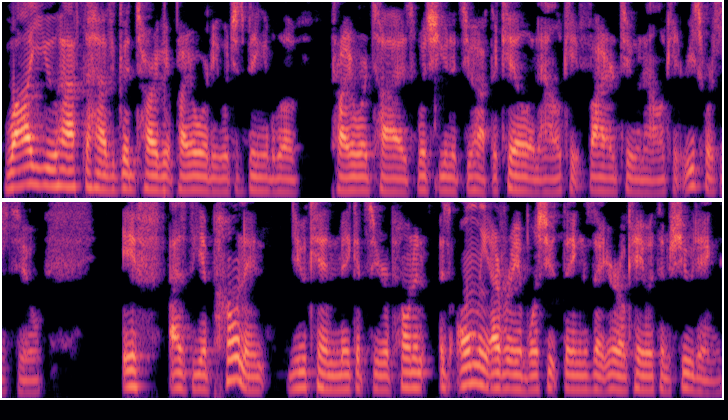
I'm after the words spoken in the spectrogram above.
while you have to have good target priority, which is being able to prioritize which units you have to kill and allocate fire to and allocate resources to, if as the opponent you can make it so your opponent is only ever able to shoot things that you're okay with him shooting,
